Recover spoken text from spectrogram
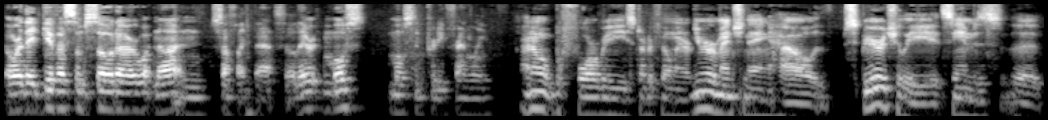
or they'd give us some soda or whatnot and stuff like that. So they're most mostly pretty friendly. I know before we started filming, you were mentioning how spiritually it seems the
